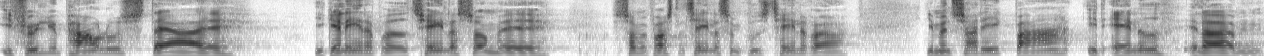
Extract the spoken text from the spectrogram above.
ifølge Paulus, der øh, i Galaterbrevet taler som, øh, som apostel taler som Guds talerør, jamen så er det ikke bare et andet, eller øhm,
